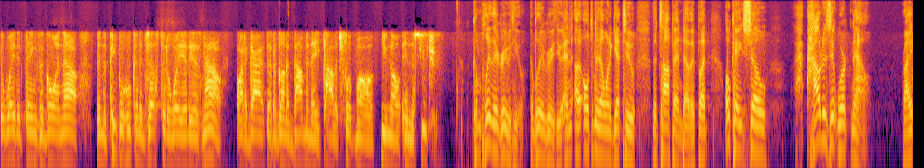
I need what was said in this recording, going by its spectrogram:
the way that things are going now. And the people who can adjust to the way it is now are the guys that are going to dominate college football, you know, in the future. Completely agree with you. Completely agree with you. And uh, ultimately, I want to get to the top end of it. But okay, so how does it work now? Right?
